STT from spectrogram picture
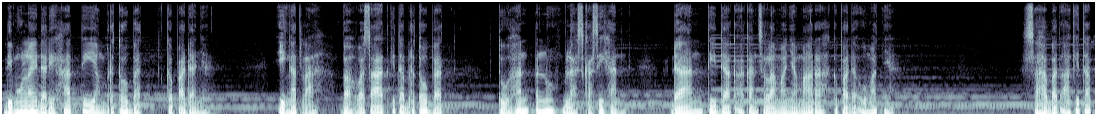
dimulai dari hati yang bertobat kepadanya. Ingatlah bahwa saat kita bertobat, Tuhan penuh belas kasihan dan tidak akan selamanya marah kepada umatnya. Sahabat Alkitab,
